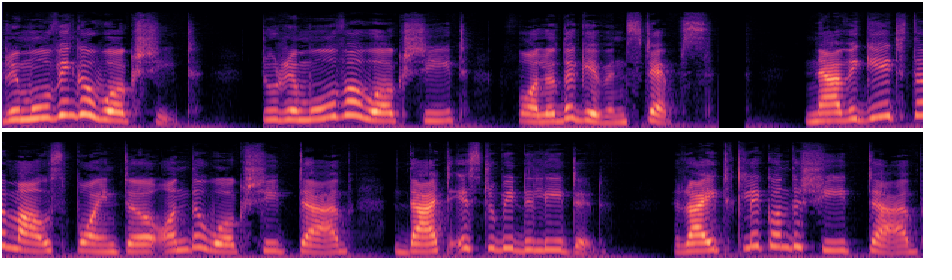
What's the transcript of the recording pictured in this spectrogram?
Removing a worksheet. To remove a worksheet, follow the given steps. Navigate the mouse pointer on the Worksheet tab that is to be deleted. Right-click on the Sheet tab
